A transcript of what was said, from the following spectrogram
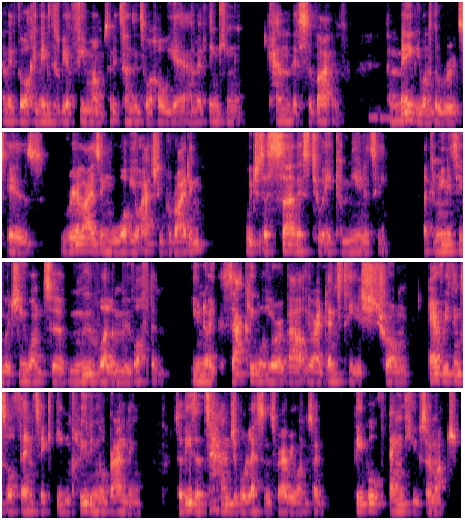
And they thought, okay, maybe this will be a few months and it turns into a whole year. And they're thinking, can this survive? Mm-hmm. And maybe one of the roots is realizing what you're actually providing, which is a service to a community, a community which you want to move well and move often. You know exactly what you're about. Your identity is strong. Everything's authentic including your branding. So these are tangible lessons for everyone. So people thank you so much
